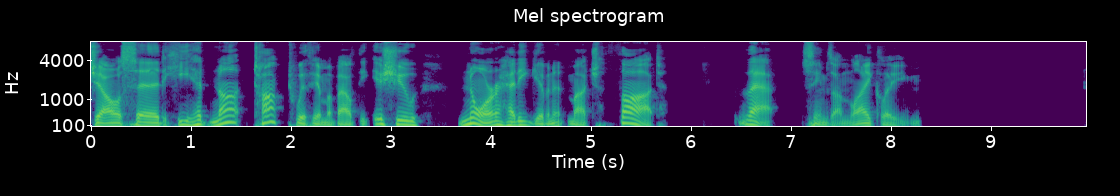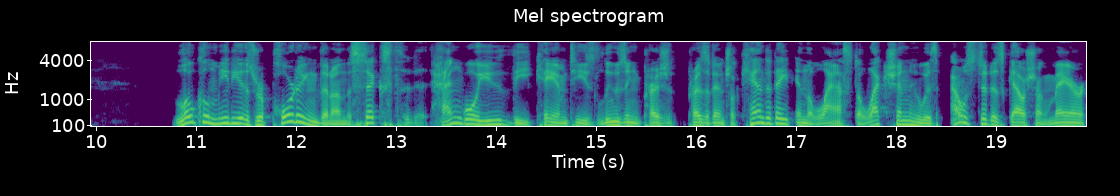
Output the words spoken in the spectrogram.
Zhao said he had not talked with him about the issue, nor had he given it much thought. That seems unlikely. Local media is reporting that on the 6th, Han Kuo-yu, the KMT's losing pres- presidential candidate in the last election, who was ousted as Kaohsiung mayor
